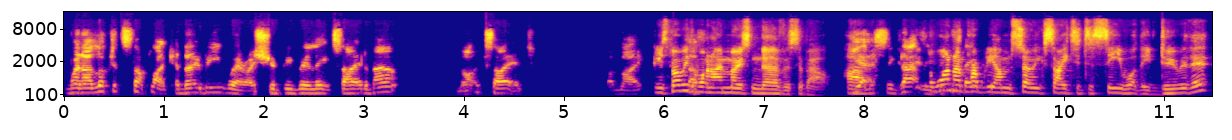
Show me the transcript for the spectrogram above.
when I look at stuff like Kenobi, where I should be really excited about, not excited. I'm like, He's probably the one I'm most nervous about. Um, yes, exactly. The one I'm probably I'm so excited to see what they do with it.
